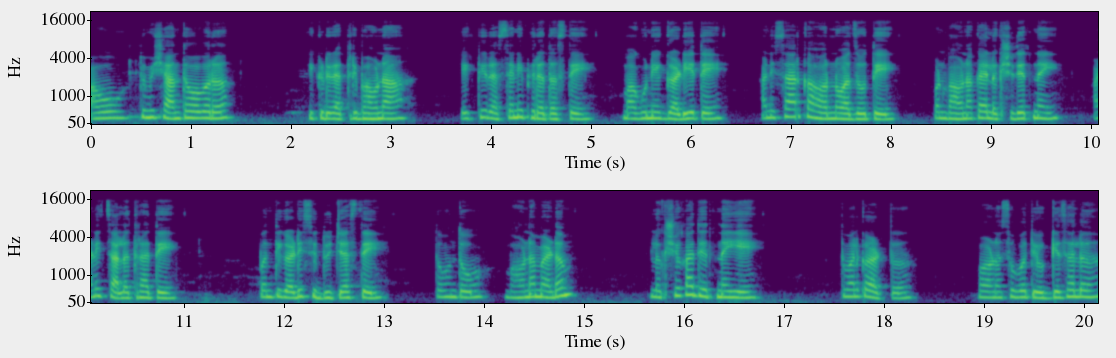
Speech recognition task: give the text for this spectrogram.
अहो तुम्ही शांत व्हा बरं. इकडे रात्री भावना एकटी रस्त्याने फिरत असते. मागून एक गाडी येते आणि सारखा हॉर्न वाजवते. पण भावना काय लक्ष देत नाही आणि चालत राहते. पण ती गाडी सिद्धूची असते. तो म्हणतो भावना मॅडम लक्ष का देत नाही आहे तुम्हाला काय वाटतं? भावनासोबत योग्य झालं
